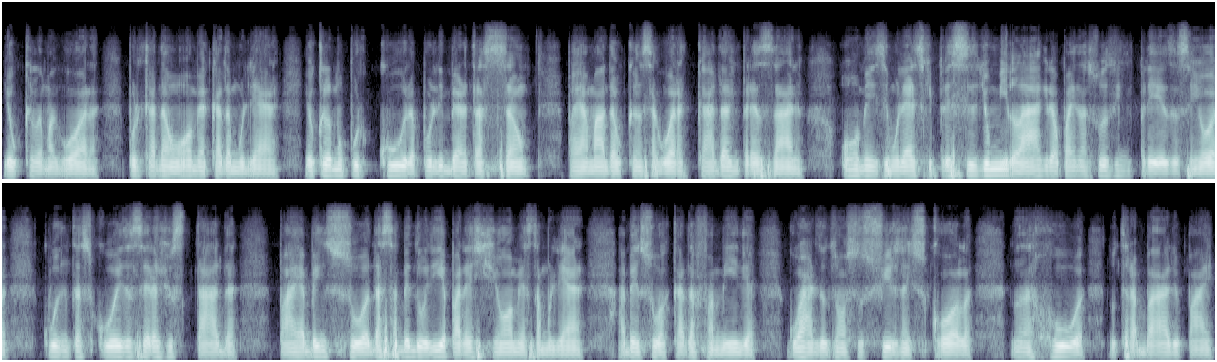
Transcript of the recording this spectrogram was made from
Eu clamo agora por cada homem, a cada mulher. Eu clamo por cura, por libertação. Pai amado, alcança agora cada empresário, homens e mulheres que precisam de um milagre, ó Pai, nas suas empresas, Senhor. Quantas coisas ser ajustada Pai, abençoa, dá sabedoria para este homem, esta mulher. Abençoa cada família. Guarda os nossos filhos na escola, na rua, no trabalho, Pai.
